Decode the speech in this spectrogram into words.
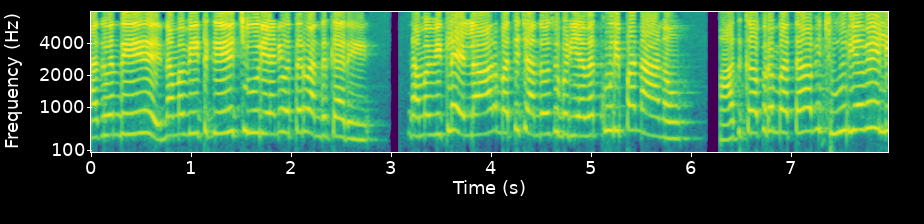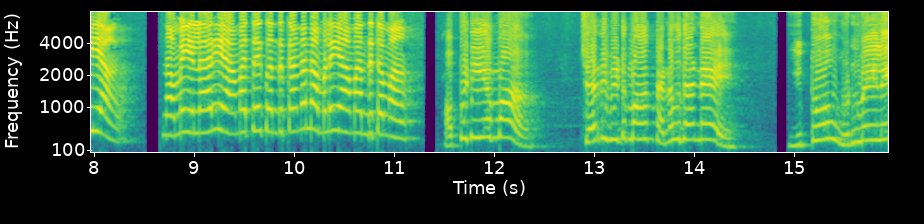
அது வந்து நம்ம வீட்டுக்கு சூர்யானி ஒருத்தர் வந்திருக்காரு. நம்ம வீட்ல எல்லாரும் பார்த்து சந்தோஷப்படியாவ குறிப்பா நானும். அதுக்கப்புறம் பார்த்தா அவன் சூர்யாவே இல்லையா? நம்ம எல்லாரும் ஏமாத்தக்கு வந்திருக்கான? நம்மளே ஏமாந்துட்டோமா? அப்படியேம்மா? சரி விடுமா கனவு தானே? இப்போ உண்மையிலே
